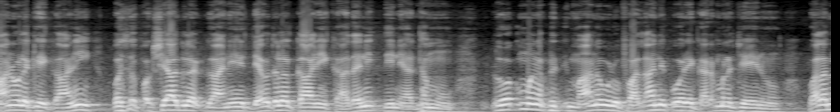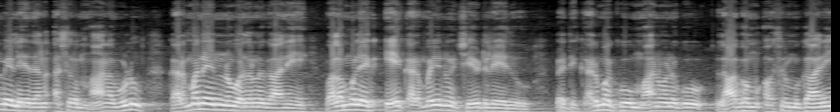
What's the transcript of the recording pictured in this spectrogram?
మానవులకి కానీ పశు పక్ష్యాదులకు కానీ దేవతలకు కానీ కాదని దీని అర్థము. లోకమున ప్రతి మానవుడు ఫలాన్ని కోరే కర్మలు చేయను. ఫలమే లేదని అసలు మానవుడు కర్మనేను వదలను కానీ ఫలములే ఏ కర్మను చేయటలేదు. ప్రతి కర్మకు మానవునకు లాభం అవసరము కానీ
